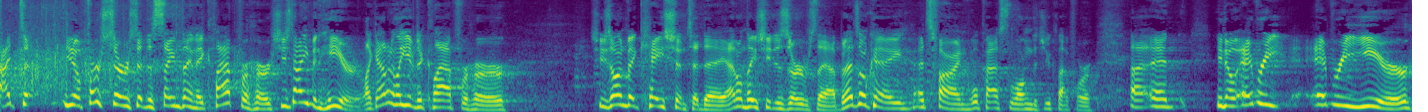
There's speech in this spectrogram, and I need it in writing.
I t- you know, first service said the same thing. They clapped for her. She's not even here. Like, I don't think you have to clap for her. She's on vacation today. I don't think she deserves that, but that's okay. That's fine. We'll pass along that you clap for her. Uh, and you know, every every year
